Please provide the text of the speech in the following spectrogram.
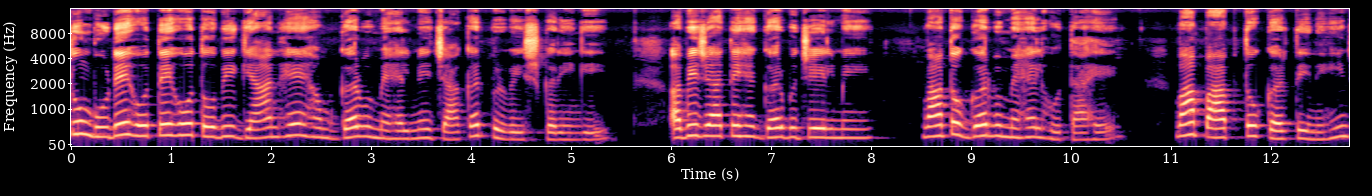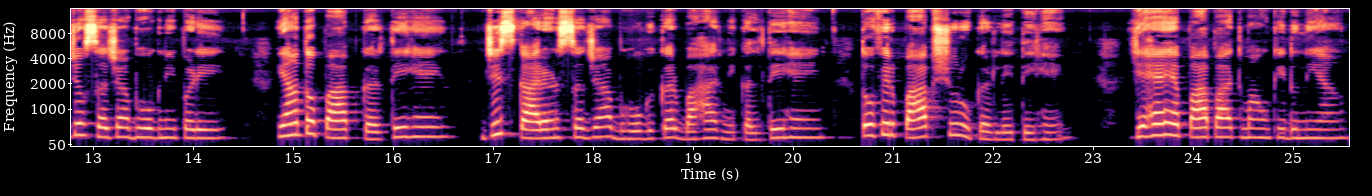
तुम बूढ़े होते हो तो भी ज्ञान है, हम गर्भ महल में जाकर प्रवेश करेंगे। अभी जाते हैं गर्भ जेल में, वहाँ तो गर्भ महल होता है। वहाँ पाप तो करते नहीं जो सजा भोगनी पड़े। यहाँ तो पाप करते हैं, जिस कारण सजा भोग कर बाहर निकलते हैं तो फिर पाप शुरू कर लेते हैं। यह है पाप आत्माओं की दुनिया,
